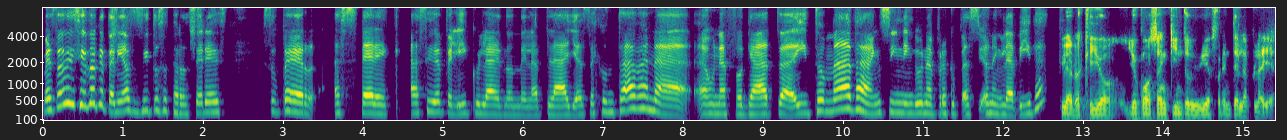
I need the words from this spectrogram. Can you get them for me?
Me estás diciendo que tenías así tus atardeceres súper aesthetic, así de película, en donde en la playa se juntaban a, a una fogata y tomaban sin ninguna preocupación en la vida. Claro, es que yo, yo cuando estaba en quinto vivía frente a la playa.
